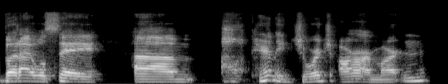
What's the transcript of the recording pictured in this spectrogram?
but I will say, um, oh, apparently George R. R. Martin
